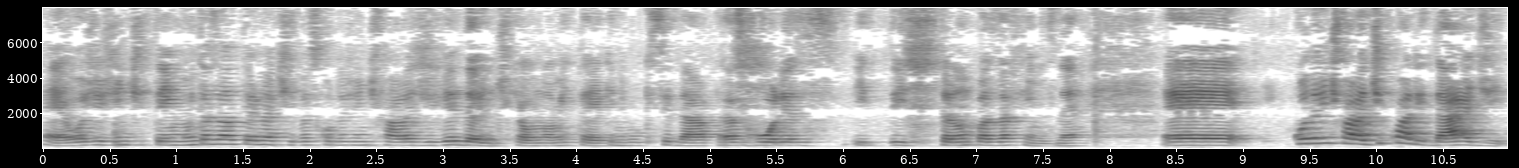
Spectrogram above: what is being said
É, hoje a gente tem muitas alternativas quando a gente fala de vedante, que é o nome técnico que se dá para as rolhas e, e, tampas afins, né? É, quando a gente fala de qualidade,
